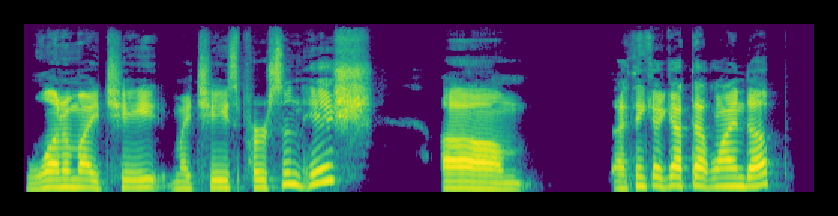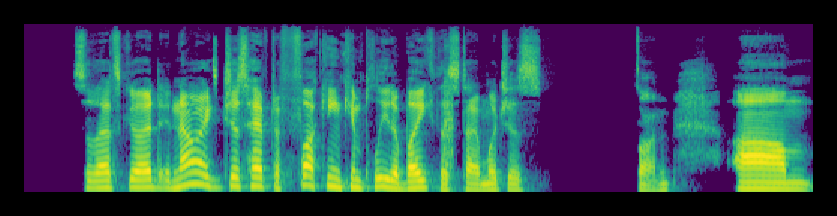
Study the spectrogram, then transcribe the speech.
one of my chase my chase person ish. Um, I think I got that lined up, so that's good. And now I just have to fucking complete a bike this time, which is fun. Um,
